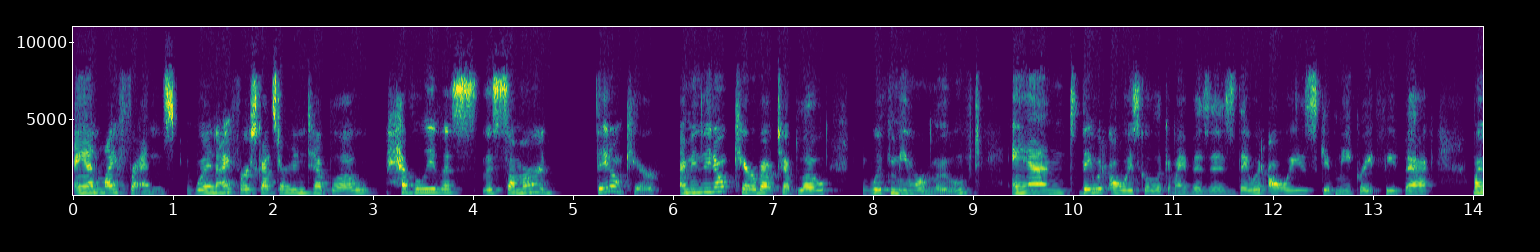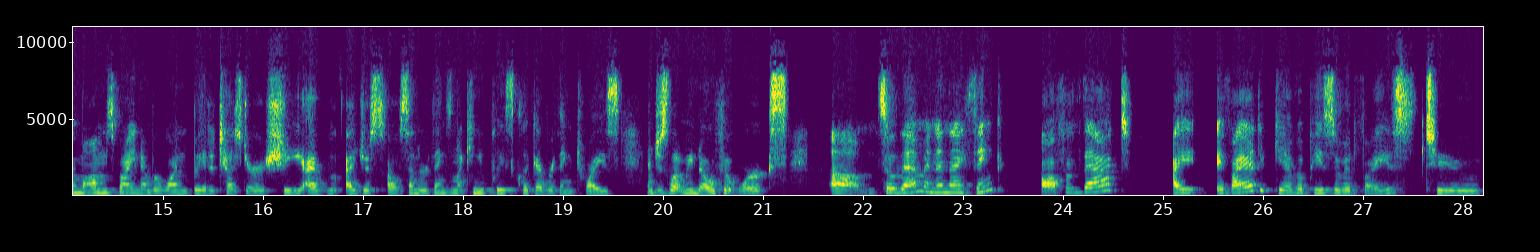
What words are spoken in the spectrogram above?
and my friends. When I first got started in Tableau heavily this this summer, they don't care. I mean, they don't care about Tableau with me removed, and they would always go look at my vizzes. They would always give me great feedback my mom's my number one beta tester. She, I, I just, I'll send her things. I'm like, can you please click everything twice and just let me know if it works. Um, so them, and then I think off of that, I, if I had to give a piece of advice to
